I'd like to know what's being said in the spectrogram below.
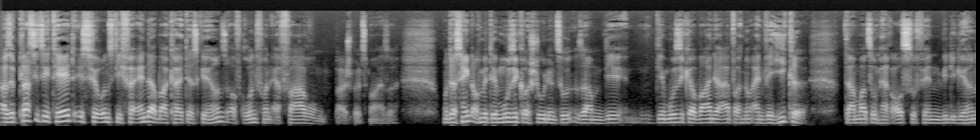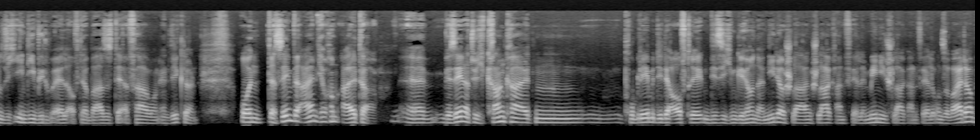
Also Plastizität ist für uns die Veränderbarkeit des Gehirns aufgrund von Erfahrung beispielsweise. Und das hängt auch mit den Musikerstudien zusammen. Die, die Musiker waren ja einfach nur ein Vehikel damals, um herauszufinden, wie die Gehirne sich individuell auf der Basis der Erfahrung entwickeln. Und das sehen wir eigentlich auch im Alter. Äh, wir sehen natürlich Krankheiten, Probleme, die da auftreten, die sich im Gehirn dann niederschlagen, Schlaganfälle, Minischlaganfälle und so weiter.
